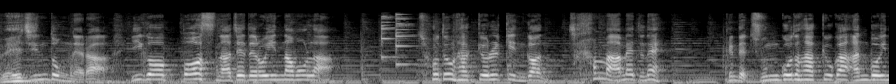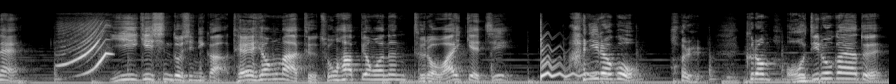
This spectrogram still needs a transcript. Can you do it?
외진 동네라 이거 버스나 제대로 있나 몰라. 초등학교를 낀 건 참 마음에 드네. 근데 중고등학교가 안 보이네. 이기 신도시니까 대형마트 종합병원은 들어와 있겠지? 아니라고? 헐, 그럼 어디로 가야 돼?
